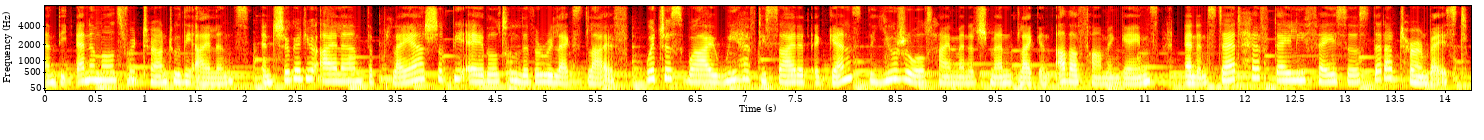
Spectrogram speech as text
and the animals return to the islands. In Sugardew Island, the player should be able to live a relaxed life, which is why we have decided against the usual time management like in other farming games and instead have daily phases that are turn based.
